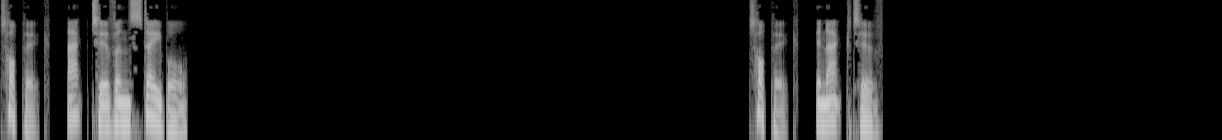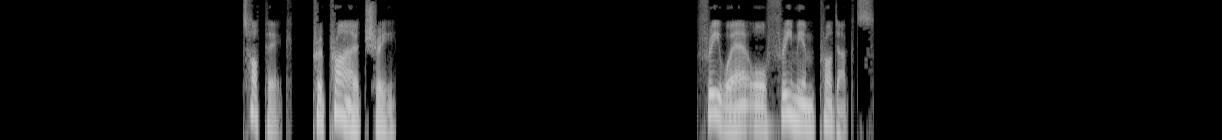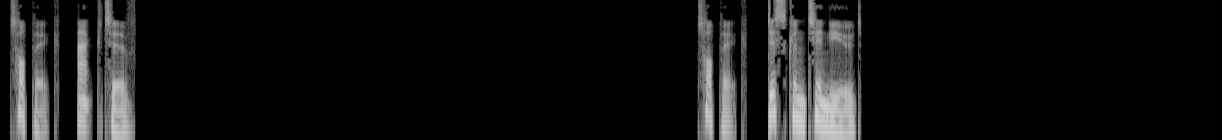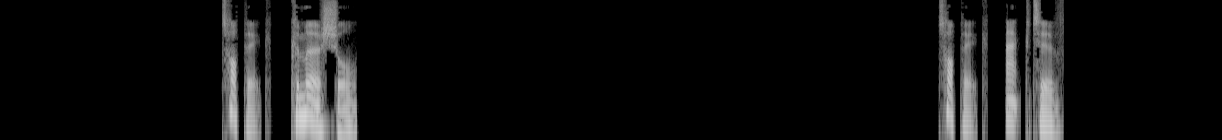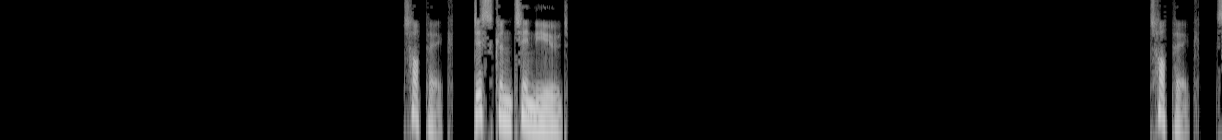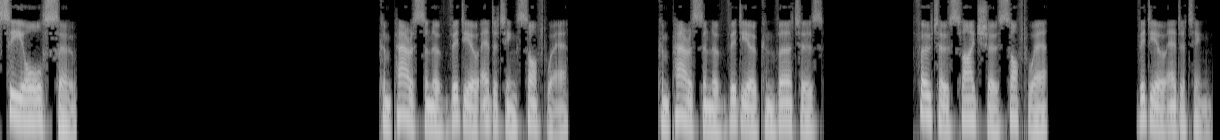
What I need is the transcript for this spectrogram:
Topic: Active and stable. Topic: Inactive. Topic: Proprietary. Freeware or freemium products. Topic: Active. Topic: Discontinued. Topic: Commercial. Topic: Active. Topic: Discontinued. Topic: See also Comparison of video editing software Comparison of video converters Photo slideshow software Video editing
